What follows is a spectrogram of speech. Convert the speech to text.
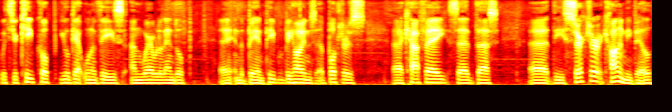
with your keep cup, you'll get one of these. And where will it end up? Uh, in the bin. People behind uh, Butler's uh, Cafe said that uh, the circular economy bill,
